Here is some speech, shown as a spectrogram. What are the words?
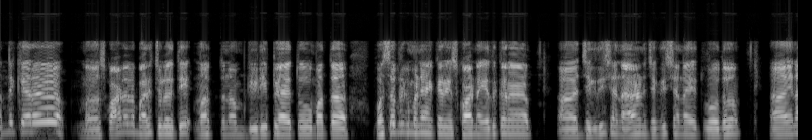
ಯಾರ ಸ್ಕ್ವಾಡ್ ಎಲ್ಲ ಬಾರಿ ಚಲೋ ಐತಿ. ಮತ್ ನಮ್ ಡಿ ಡಿ ಪಿ ಆಯ್ತು, ಮತ್ತ ಹೊಸಬ್ರಿಗೆ ಮನೆ ಹಾಕ್ಯಾರ ಈ ಸ್ಕ್ವಾಡ್ ನಾಗ ಎದಕ್ಕಾರ ಜಗದೀಶ ನಾರಾಯಣ ಜಗದೀಶ್ ಅನ್ನ ಇರ್ಬೋದು ಏನ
